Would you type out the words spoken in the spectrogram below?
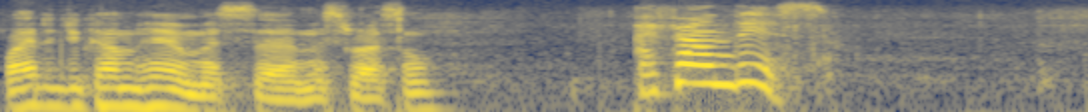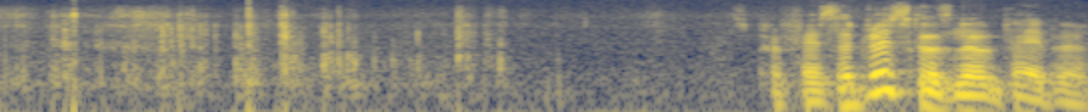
why did you come here, Miss, uh, Miss Russell? I found this. It's Professor Driscoll's notepaper.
